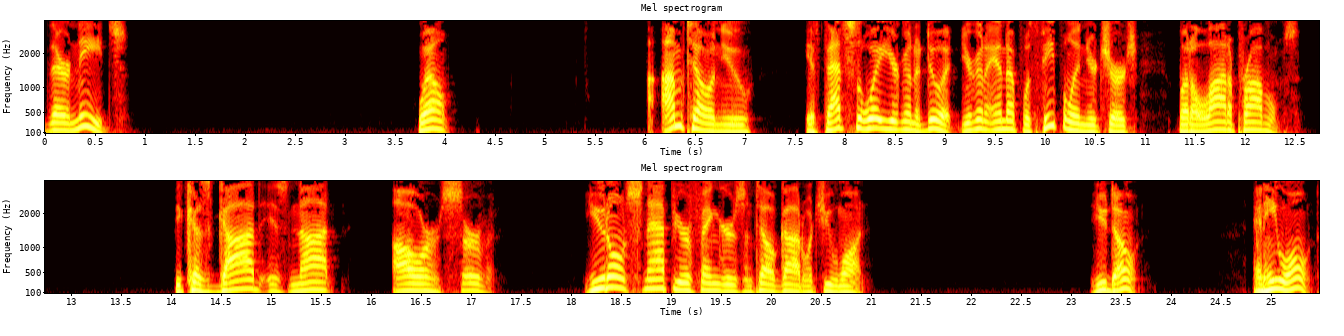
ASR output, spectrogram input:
their needs. Well, I'm telling you, if that's the way you're going to do it, you're going to end up with people in your church, but a lot of problems. Because God is not our servant. You don't snap your fingers and tell God what you want. You don't. And he won't.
